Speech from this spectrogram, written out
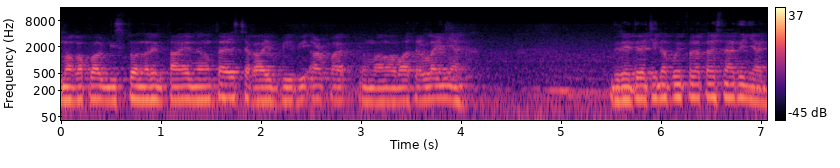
makapag-install na rin tayo ng tiles tsaka yung PVR pa, yung mga waterline niya. Dire-diretso na po yung palatiles natin yan.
